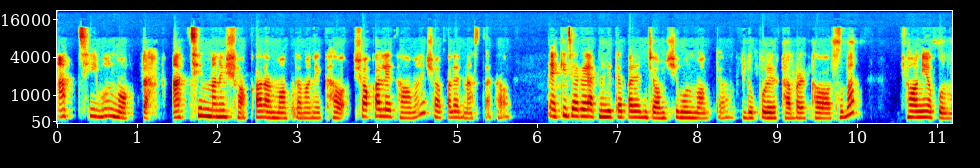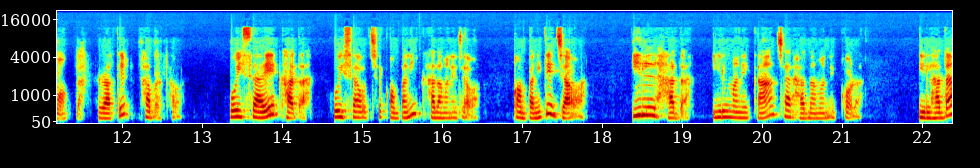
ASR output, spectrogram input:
আচ্ছিমুল মক্তা। আচ্ছিম মানে সকাল আর মক্তা মানে খাওয়া। সকালে খাওয়া মানে সকালের নাস্তা খাওয়া। একই জায়গায় আপনি দিতে পারেন জমশিমুল মগদা, দুপুরের খাবার খাওয়া অথবা ছনিয়কুল মগদা, রাতের খাবার খাওয়া। হুইসায়ে খাদা, হইসা হচ্ছে কোম্পানি, খাদা মানে যাওয়া। কোম্পানিতে যাওয়া। ইল হাদা, ইল মানে কাজ আর হাদা মানে করা ইল হাদা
